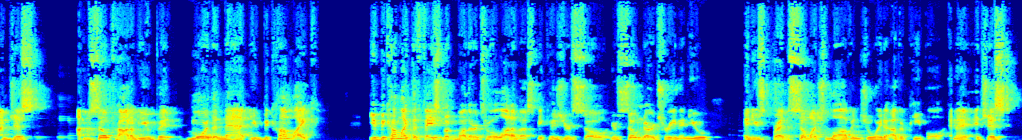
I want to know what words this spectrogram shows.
I'm just, I'm so proud of you. But more than that, you've become like, you've become like the Facebook mother to a lot of us because you're so, you're so nurturing and you, and you spread so much love and joy to other people. And it just,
